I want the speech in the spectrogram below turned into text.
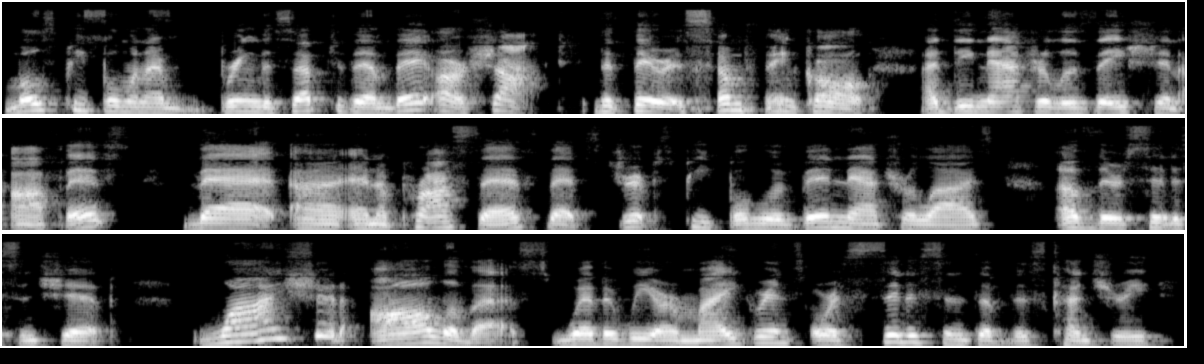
most people, when I bring this up to them, they are shocked that there is something called a denaturalization office that uh, and a process that strips people who have been naturalized of their citizenship. Why should all of us, whether we are migrants or citizens of this country,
